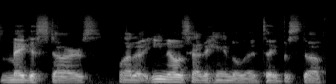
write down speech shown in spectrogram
mega stars. A lot of he knows how to handle that type of stuff.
